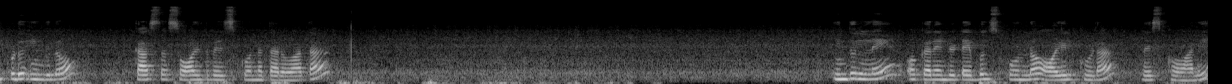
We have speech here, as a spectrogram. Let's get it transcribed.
ఇప్పుడు ఇందులో కాస్త సాల్ట్ వేసుకున్న తర్వాత ఇందులోనే ఒక రెండు టేబుల్ స్పూన్ల ఆయిల్ కూడా వేసుకోవాలి.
